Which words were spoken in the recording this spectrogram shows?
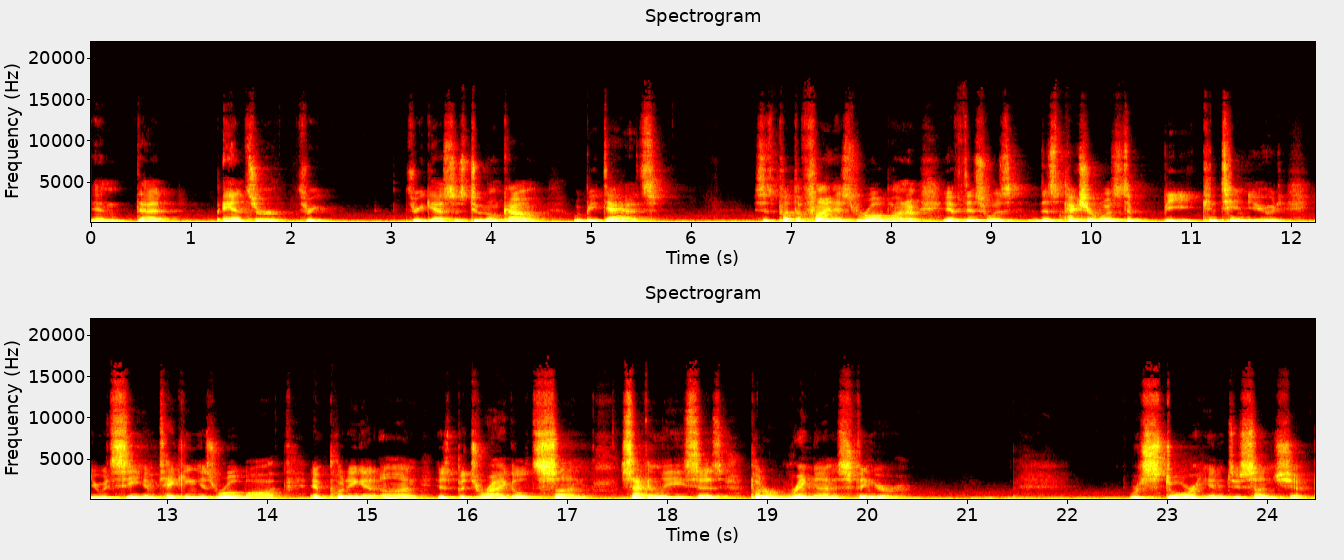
And that answer, three three guesses, two don't count, would be dad's. He says, put the finest robe on him. If this was this picture was to be continued, you would see him taking his robe off and putting it on his bedraggled son. Secondly, he says, put a ring on his finger. Restore him to sonship.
